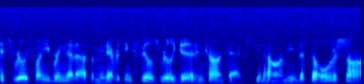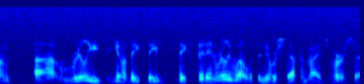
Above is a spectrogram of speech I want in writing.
it's really funny you bring that up. I mean, everything feels really good in context. You know, I mean, the, the older songs uh, really, you know, they they they fit in really well with the newer stuff, and vice versa.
